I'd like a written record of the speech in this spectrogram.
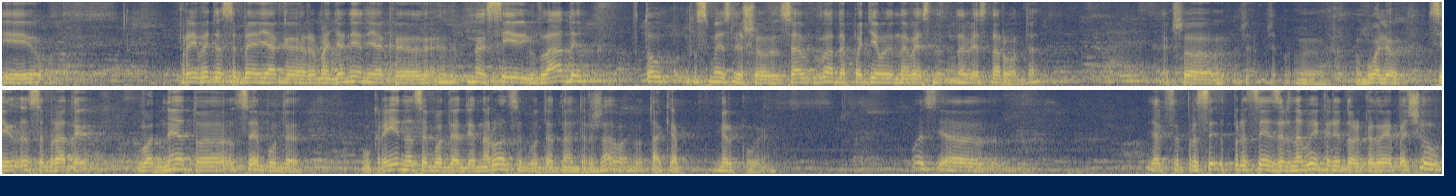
і проявити себе як громадянин, як е, носій влади, в тому смислі, що ця влада поділена на весь, на весь народ. Да? Якщо е, волю всіх зібрати в одне, то це буде Україна, це буде один народ, це буде одна держава. Ну так я міркую. Ось я, як це, про цей зерновий коридор, коли я почув,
